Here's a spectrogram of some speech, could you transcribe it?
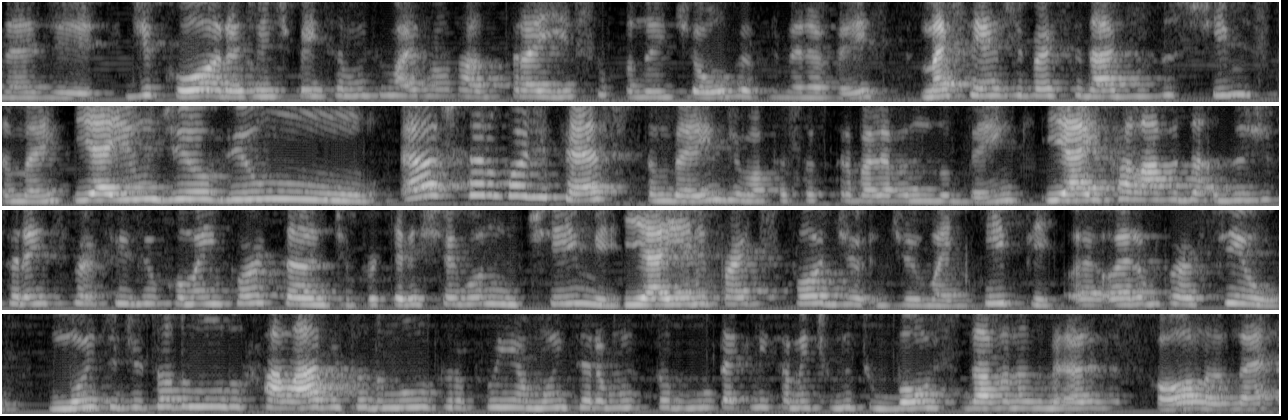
né, de, de cor. A gente pensa muito mais voltado para isso quando a gente ouve a primeira vez. Mas tem as diversidades dos times também. E aí um dia eu vi um, eu acho que era um podcast também de uma pessoa que trabalhava no Nubank. E aí falava da, dos diferentes perfis e como é importante, porque ele chegou num time e aí ele participou de, de uma equipe. É, era um perfil muito de todo mundo falava e todo mundo propunha muito, era muito todo mundo tecnicamente muito bom, estudava nas melhores escolas, né?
